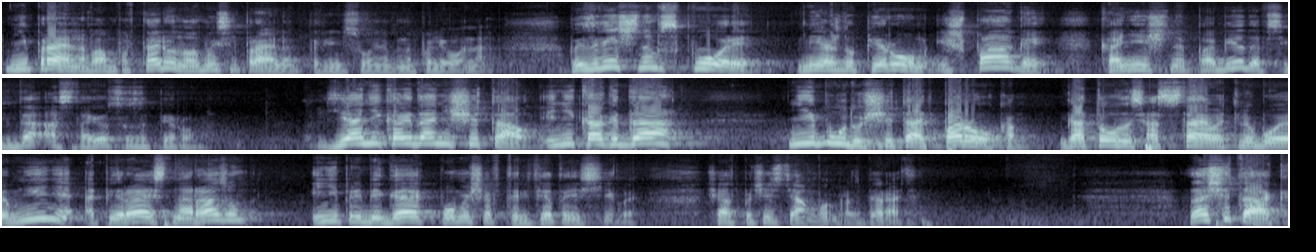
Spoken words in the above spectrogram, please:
неправильно вам повторю, но мысль правильно перенесу Наполеона. В извечном споре между пером и шпагой конечная победа всегда остается за пером. Я никогда не считал и никогда не буду считать пороком готовность отстаивать любое мнение, опираясь на разум и не прибегая к помощи авторитета и силы. Сейчас по частям будем разбирать. Значит так,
